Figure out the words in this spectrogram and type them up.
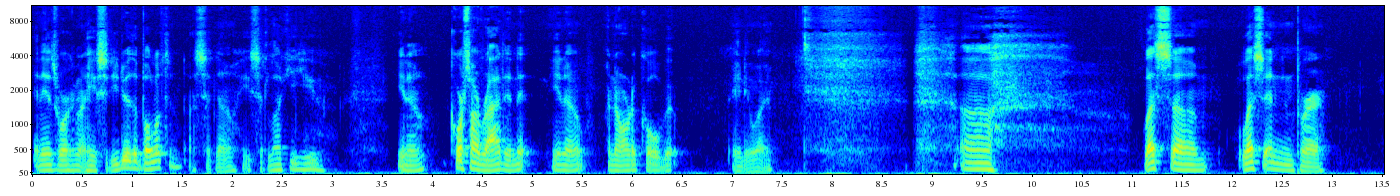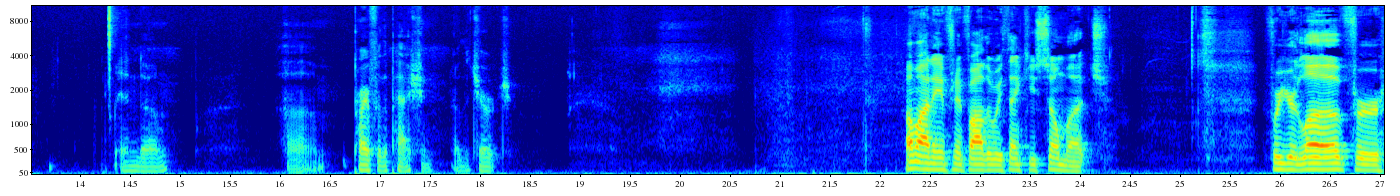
and he was working on. it. He said, "You do the bulletin?" I said, "No." He said, "Lucky you." You know, of course, I write in it. You know, an article, but anyway. Uh, let's um, let's end in prayer, and um, um, pray for the passion of the church. Oh, Almighty Infinite Father, we thank you so much for your love, for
